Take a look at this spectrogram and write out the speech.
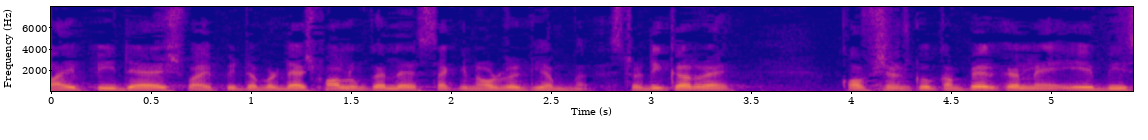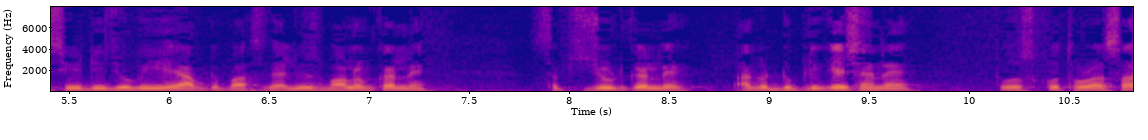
Y P dash Y P double dash معلوم کر لیں سیکنڈ آرڈر کی ہم اسٹڈی کر رہے ہیں کو کمپیئر کر لیں اے بی سی ڈی جو بھی ہے آپ کے پاس ویلوز معلوم کر لیں سبسٹیچیوٹ کر لیں اگر ڈپلیکیشن ہے تو اس کو تھوڑا سا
